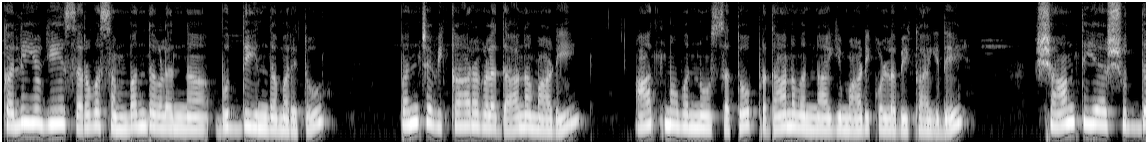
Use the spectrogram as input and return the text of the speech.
ಕಲಿಯುಗಿ ಸರ್ವ ಸಂಬಂಧಗಳನ್ನು ಬುದ್ಧಿಯಿಂದ ಮರೆತು ಪಂಚವಿಕಾರಗಳ ದಾನ ಮಾಡಿ ಆತ್ಮವನ್ನು ಸತೋಪ್ರಧಾನವನ್ನಾಗಿ ಮಾಡಿಕೊಳ್ಳಬೇಕಾಗಿದೆ. ಶಾಂತಿಯ ಶುದ್ಧ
